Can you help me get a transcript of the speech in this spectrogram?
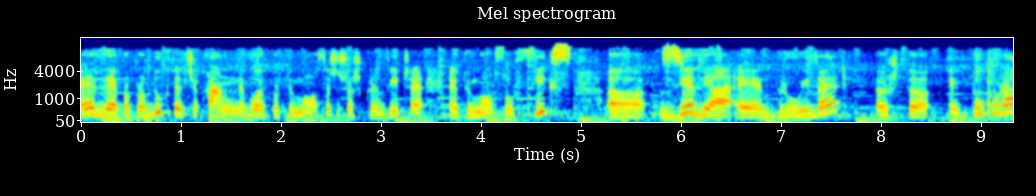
edhe për produktet që kanë nevojë për tymosje, siç është kremviçe e tymosur fiks, zgjedhja e drujve është e duhura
